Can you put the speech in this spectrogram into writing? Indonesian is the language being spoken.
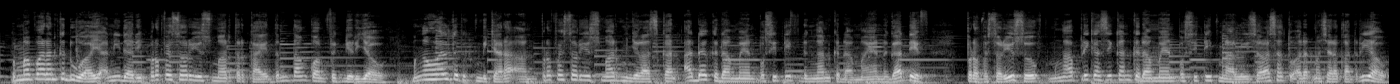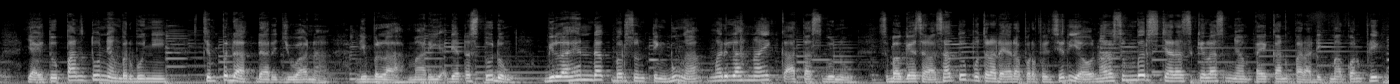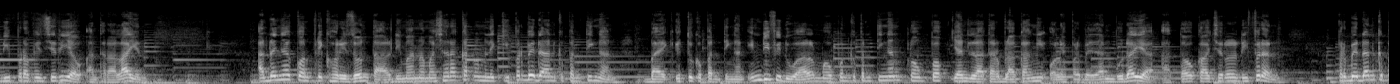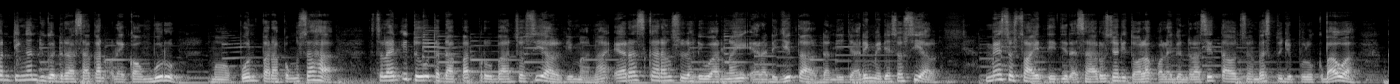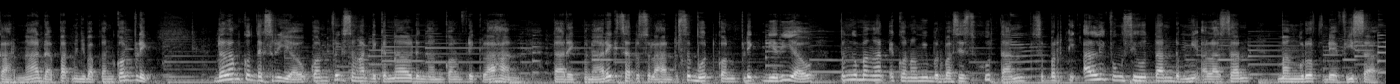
Pemaparan kedua yakni dari Profesor Yusmar terkait tentang konflik di Riau. Mengawali topik pembicaraan, Profesor Yusmar menjelaskan ada kedamaian positif dengan kedamaian negatif. Profesor Yusuf mengaplikasikan kedamaian positif melalui salah satu adat masyarakat Riau, yaitu pantun yang berbunyi Cempedak dari Juwana, dibelah mari di atas tudung, bila hendak bersunting bunga, marilah naik ke atas gunung. Sebagai salah satu putra daerah Provinsi Riau, narasumber secara sekilas menyampaikan paradigma konflik di Provinsi Riau antara lain Adanya konflik horizontal di mana masyarakat memiliki perbedaan kepentingan, baik itu kepentingan individual maupun kepentingan kelompok yang dilatar belakangi oleh perbedaan budaya atau cultural difference. Perbedaan kepentingan juga dirasakan oleh kaum buruh maupun para pengusaha. Selain itu, terdapat perubahan sosial di mana era sekarang sudah diwarnai era digital dan dijaring media sosial. Mass society tidak seharusnya ditolak oleh generasi tahun 1970 ke bawah karena dapat menyebabkan konflik. Dalam konteks Riau, konflik sangat dikenal dengan konflik lahan. Tarik-menarik satu lahan tersebut, konflik di Riau, pengembangan ekonomi berbasis hutan seperti alih fungsi hutan demi alasan mangrove devisa.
